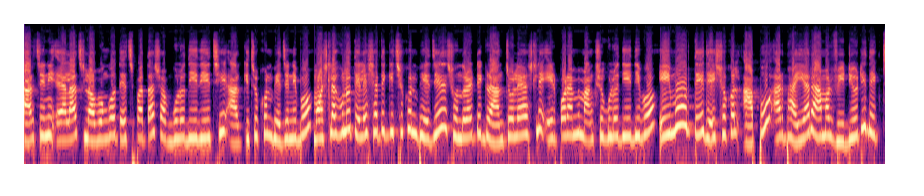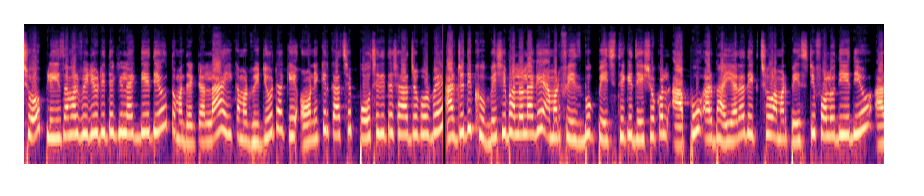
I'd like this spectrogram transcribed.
দারচিনি, এলাচ, লবঙ্গ, তেজপাতা সবগুলো দিয়ে দিয়েছি, আর কিছুক্ষণ ভেজে নিব। মশলাগুলো তেলের সাথে কিছুক্ষণ ভেজে সুন্দর একটি গ্রান চলে আসলে এরপর আমি মাংসগুলো দিয়ে দিব। এই মুহূর্তে যেই সকল আপু আর ভাইয়ারা, আমার ভিডিওটি দেখছ প্লিজ আমার ভিডিওটিতে একটি লাইক দিয়ে দিও। তোমাদের একটা লাইক আমার ভিডিওটাকে অনেকের কাছে পৌঁছে দিতে সাহায্য করবে। আর যদি খুব বেশি ভালো লাগে, আমার ফেসবুক পেজ থেকে যে সকল আপু আর ভাইয়ারা দেখছ, আমার পেজটি ফলো দিয়ে দিও। আর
